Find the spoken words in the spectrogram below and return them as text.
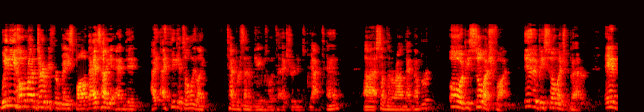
We need home run derby for baseball. That's how you end it. I, I think it's only like 10% of games went to extra innings beyond 10, uh, something around that number. Oh, it'd be so much fun. It would be so much better. And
